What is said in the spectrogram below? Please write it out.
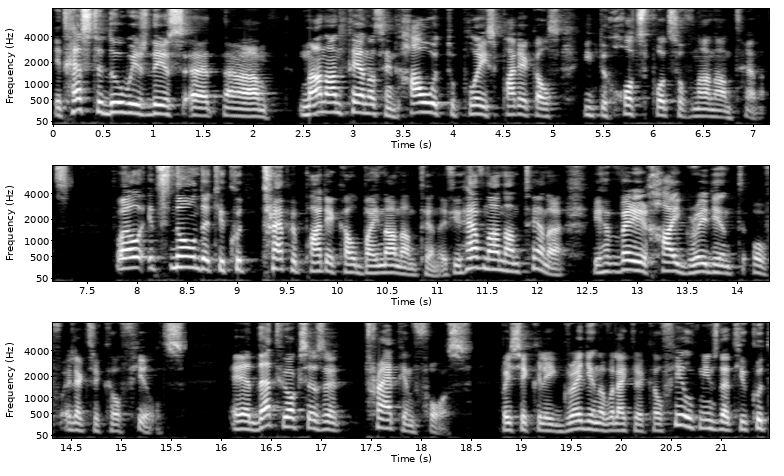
It has to do with these um, nano-antennas and how to place particles into hotspots of nano-antennas. Well, it's known that you could trap a particle by nano-antenna. If you have nano-antenna, you have very high gradient of electrical fields. And that works as a trapping force. Basically, gradient of electrical field means that you could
